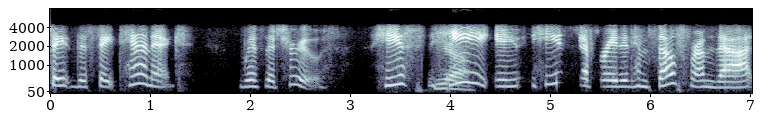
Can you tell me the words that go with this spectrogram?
the satanic with the truth. He's Yeah. he he separated himself from that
